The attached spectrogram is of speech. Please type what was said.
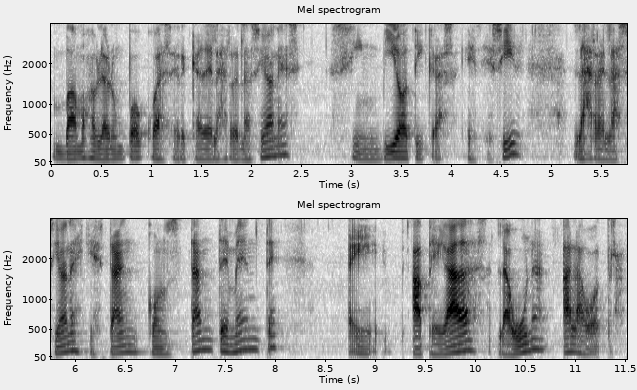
vamos a hablar un poco acerca de las relaciones simbióticas, es decir, las relaciones que están constantemente eh, apegadas la una a la otra.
